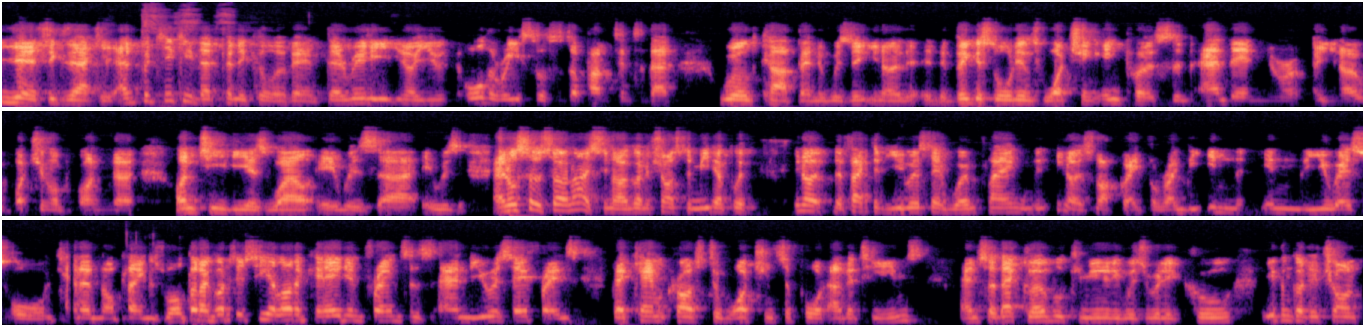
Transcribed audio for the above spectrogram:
Yes, exactly, and particularly that pinnacle event. They're really, you know, you all the resources are pumped into that World Cup, and it was, you know, the, the biggest audience watching in person, and then you know watching on on, uh, on TV as well. It was, uh, it was, and also so nice. You know, I got a chance to meet up with, you know, the fact that USA weren't playing. You know, it's not great for rugby in in the US or Canada not playing as well. But I got to see a lot of Canadian friends and USA friends that came across to watch and support other teams, and so that global community was really cool. Even got a chance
